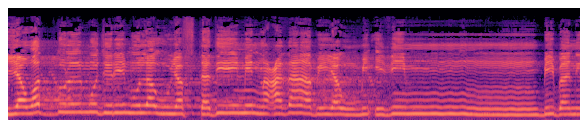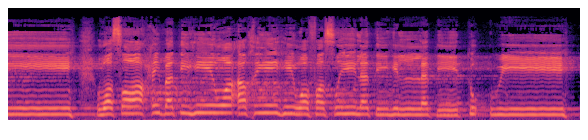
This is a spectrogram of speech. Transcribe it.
يود المجرم لو يفتدي من عذاب يومئذ ببنيه وصاحبته وأخيه وفصيلته التي تؤويه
